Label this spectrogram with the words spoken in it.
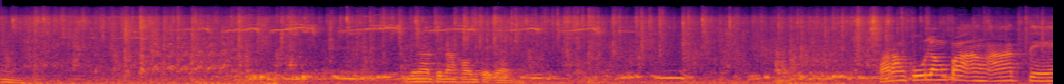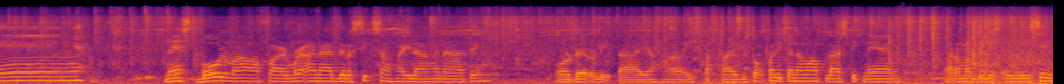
Hmm. Natin ng konti yan. Parang kulang pa ang ating nest bowl mga farmer Another 6 ang kailangan natin. Order ulit tayo. Uh, stock tayo. Gusto ko palitan ng mga plastic na yan para mabilis linisin.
